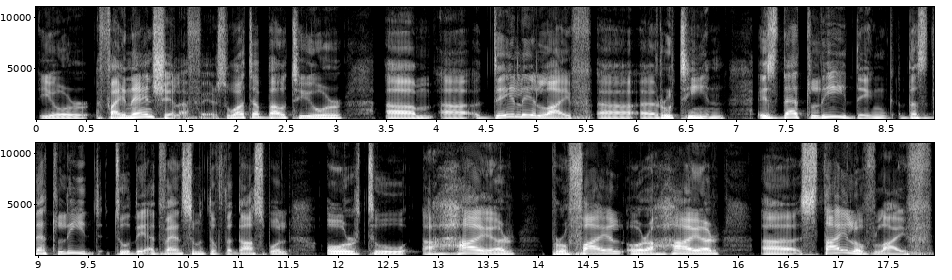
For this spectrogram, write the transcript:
your financial affairs? What about your um, uh, daily life uh, uh, routine? Is that leading? Does that lead to the advancement of the gospel, or to a higher profile or a higher uh, style of life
